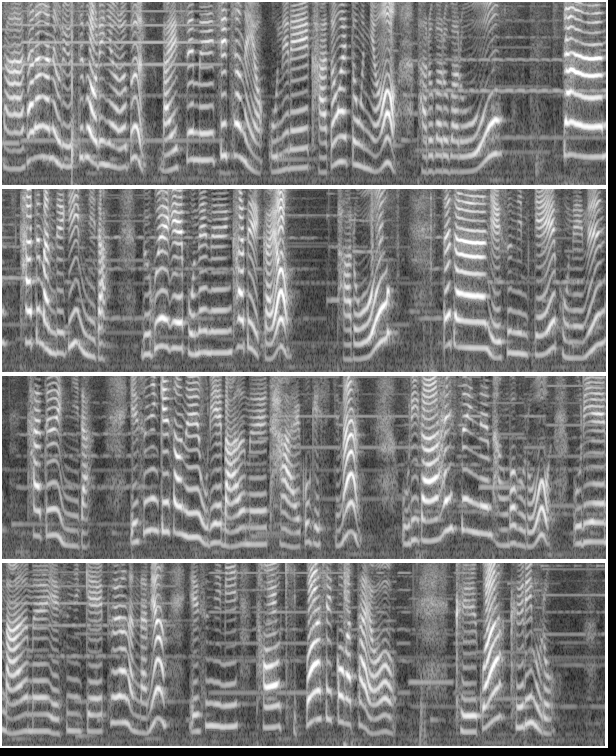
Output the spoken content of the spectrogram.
자, 사랑하는 우리 유튜브 어린이 여러분, 말씀을 실천해요. 오늘의 가정 활동은요, 바로 바로 바로 짠! 카드 만들기입니다. 누구에게 보내는 카드일까요? 바로 짜잔! 예수님께 보내는 카드입니다. 예수님께서는 우리의 마음을 다 알고 계시지만 우리가 할 수 있는 방법으로 우리의 마음을 예수님께 표현한다면 예수님이 더 기뻐하실 것 같아요. 글과 그림으로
